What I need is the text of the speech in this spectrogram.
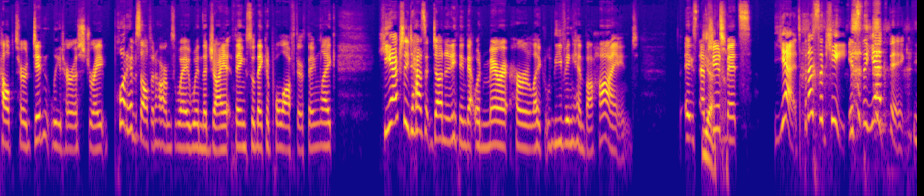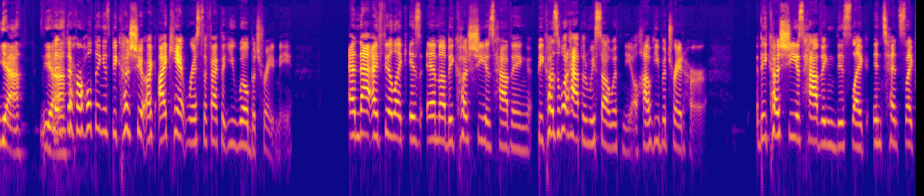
helped her, didn't lead her astray, put himself in harm's way when the giant thing so they could pull off their thing. Like, he actually hasn't done anything that would merit her, like, leaving him behind. Except she admits, yet. But that's the key. It's the yet thing. Yeah, yeah, The, the- her whole thing is because she, like, I can't risk the fact that you will betray me. And that I feel like is Emma because she is having, because of what happened we saw with Neil, how he betrayed her because she is having this like intense like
